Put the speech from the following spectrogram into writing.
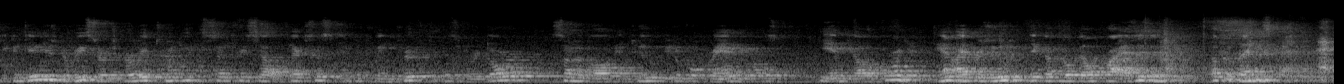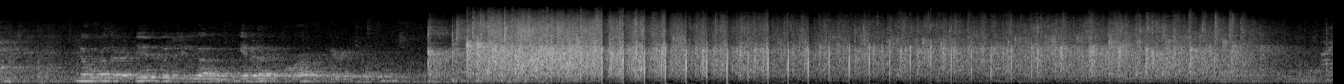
She continues to research early 20th century South Texas in between trips to visit her daughter, son-in-law, and two beautiful grandgirls in California. And I presume to pick up Nobel Prizes and other things. No further ado, would you uh, give it up for Mary Jo Lewis? I,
